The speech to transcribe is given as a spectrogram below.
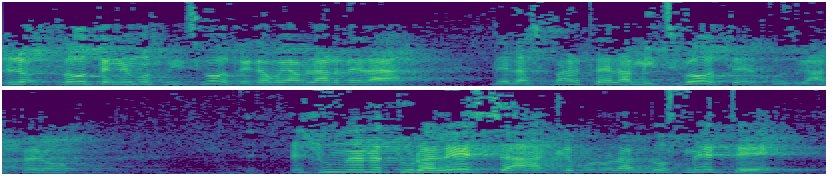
Luego tenemos mitzvot. Ahorita voy a hablar de, la, de las partes de la mitzvot del juzgar, pero es una naturaleza que Boreolam nos mete,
